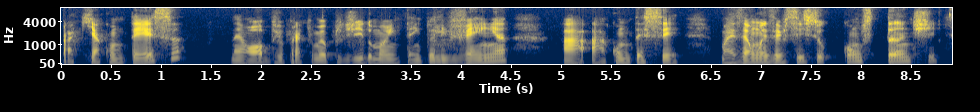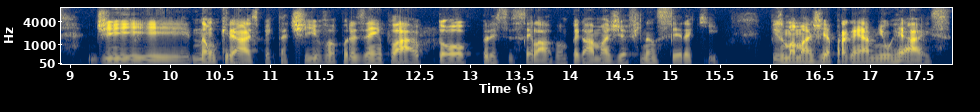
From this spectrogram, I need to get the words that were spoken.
para que aconteça, né? Óbvio, para que o meu pedido, o meu intento, ele venha a, a acontecer. Mas é um exercício constante de não criar expectativa. Por exemplo, ah, eu tô sei lá, vamos pegar uma magia financeira aqui. Fiz uma magia para ganhar mil reais.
